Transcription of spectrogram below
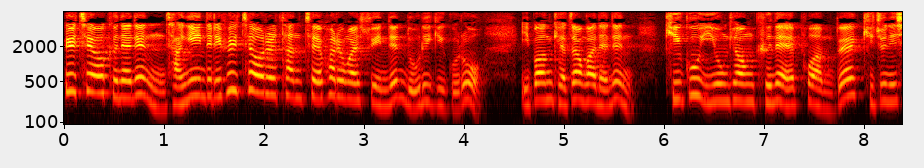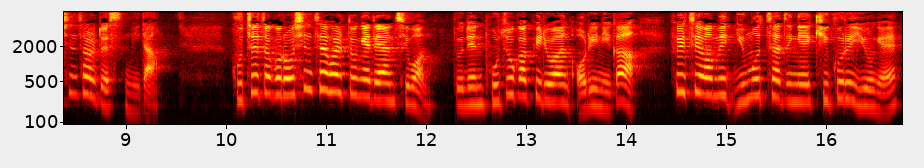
휠체어 근해는 장애인들이 휠체어를 탄 채 활용할 수 있는 놀이기구로 이번 개정안에는 기구 이용형 근해에 포함돼 기준이 신설됐습니다. 구체적으로 신체 활동에 대한 지원 또는 보조가 필요한 어린이가 휠체어 및 유모차 등의 기구를 이용해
